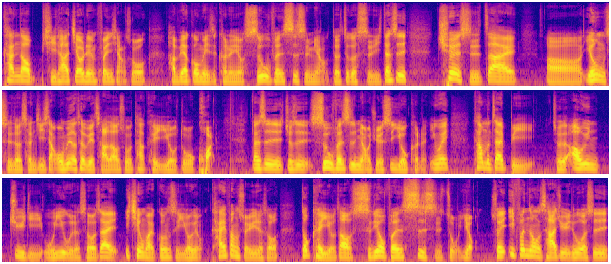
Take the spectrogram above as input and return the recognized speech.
看到其他教练分享说，哈维亚戈梅兹可能有十五分四十秒的这个实力。但是确实在呃游泳池的成绩上，我没有特别查到说他可以有多快。但是就是十五分四十秒，我觉得是有可能，因为他们在比就是奥运。距离五一五的时候，在一千五百公尺游泳开放水域的时候，都可以有到十六分四十左右。所以一分钟的差距，如果是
